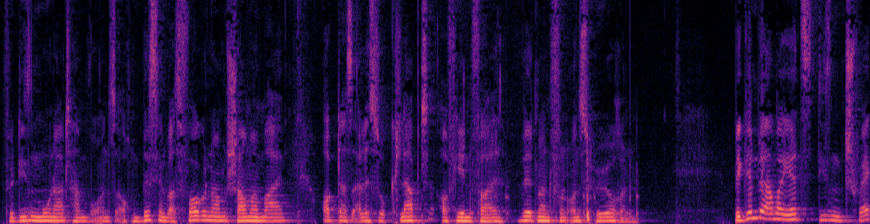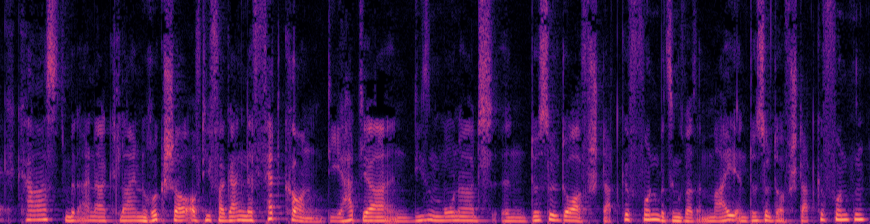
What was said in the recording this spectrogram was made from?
Für diesen Monat haben wir uns auch ein bisschen was vorgenommen. Schauen wir mal, ob das alles so klappt. Auf jeden Fall wird man von uns hören. Beginnen wir aber jetzt diesen Trackcast mit einer kleinen Rückschau auf die vergangene FedCon. Die hat ja in diesem Monat in Düsseldorf stattgefunden, beziehungsweise im Mai in Düsseldorf stattgefunden.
